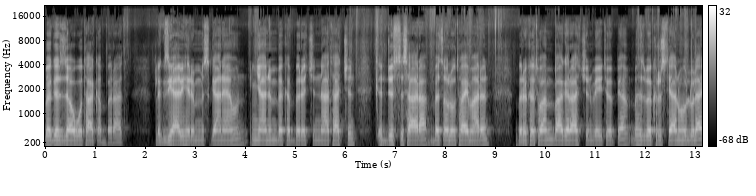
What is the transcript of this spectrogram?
በገዛው ቦታ ቀበራት። ለእግዚአብሔርም ምስጋና ይሁን። እኛንም በከበረች እናታችን ቅድስት ሳራ በጸሎቷ አይማረን። በረከቷም በአገራችን በኢትዮጵያ በሕዝበ ክርስቲያኑ ሁሉ ላይ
